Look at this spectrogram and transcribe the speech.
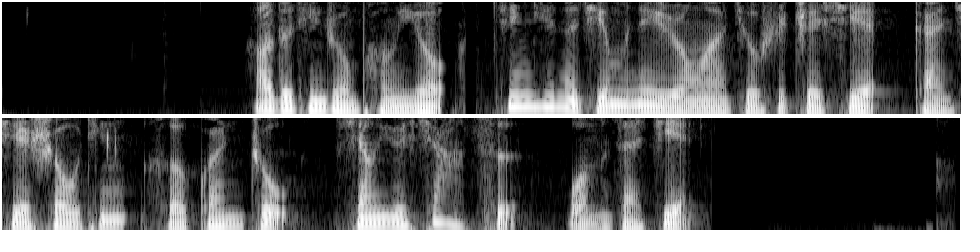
好的，听众朋友，今天的节目内容啊就是这些，感谢收听和关注，相约下次我们再见。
